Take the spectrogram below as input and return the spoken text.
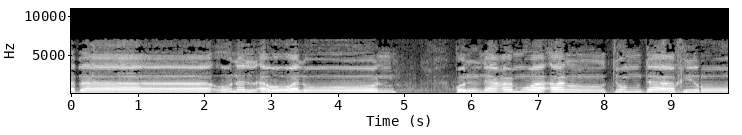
آباؤنا الأولون قل نعم وأنتم داخرون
